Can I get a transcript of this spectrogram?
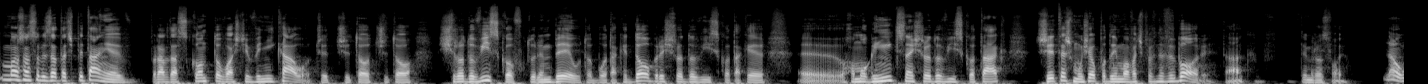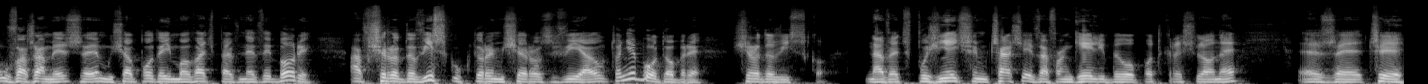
można sobie zadać pytanie, prawda, skąd to właśnie wynikało? Czy, czy, to, czy to środowisko, w którym był, to było takie dobre środowisko, takie e, homogeniczne środowisko, tak? Czy też musiał podejmować pewne wybory, tak? W tym rozwoju? No, uważamy, że musiał podejmować pewne wybory, a w środowisku, w którym się rozwijał, to nie było dobre środowisko. Nawet w późniejszym czasie w Ewangelii było podkreślone, e, że czy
